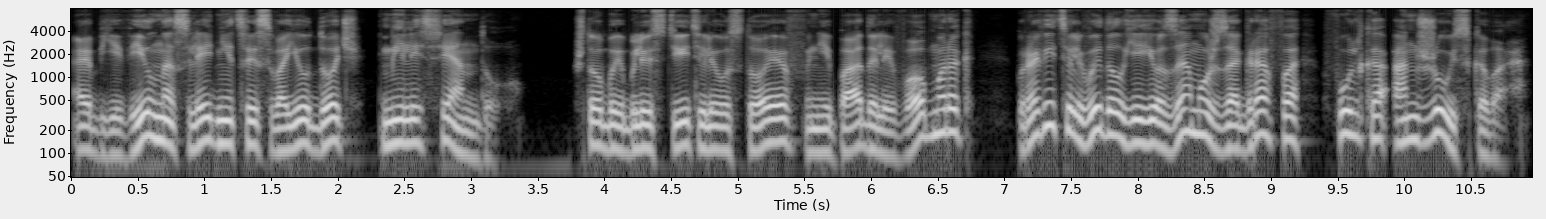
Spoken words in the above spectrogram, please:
Объявил наследницей свою дочь Мелисенду. Чтобы блюстители устоев не падали в обморок, правитель выдал ее замуж за графа Фулька Анжуйского —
